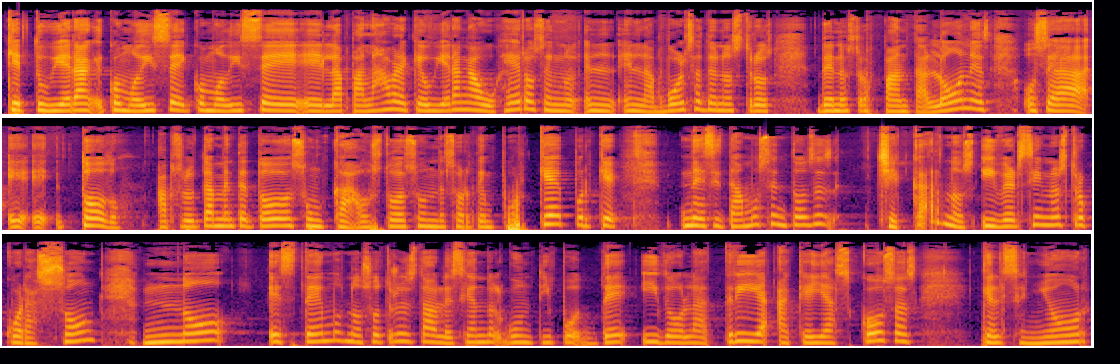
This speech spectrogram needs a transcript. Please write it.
que tuvieran, como dice, como dice la palabra, que hubieran agujeros en, en, las bolsas de nuestros, de nuestros pantalones, o sea, todo absolutamente todo es un caos, todo es un desorden. ¿Por qué? Porque necesitamos entonces checarnos y ver si en nuestro corazón no estemos nosotros estableciendo algún tipo de idolatría, aquellas cosas que el Señor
